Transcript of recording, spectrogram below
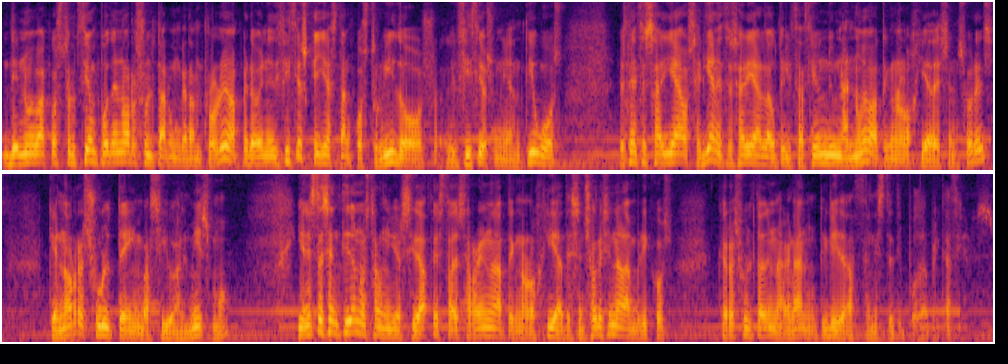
de nueva construcción puede no resultar un gran problema, pero en edificios que ya están construidos, edificios muy antiguos, es necesaria o sería necesaria la utilización de una nueva tecnología de sensores que no resulte invasiva al mismo, y en este sentido nuestra universidad está desarrollando una tecnología de sensores inalámbricos que resulta de una gran utilidad en este tipo de aplicaciones.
